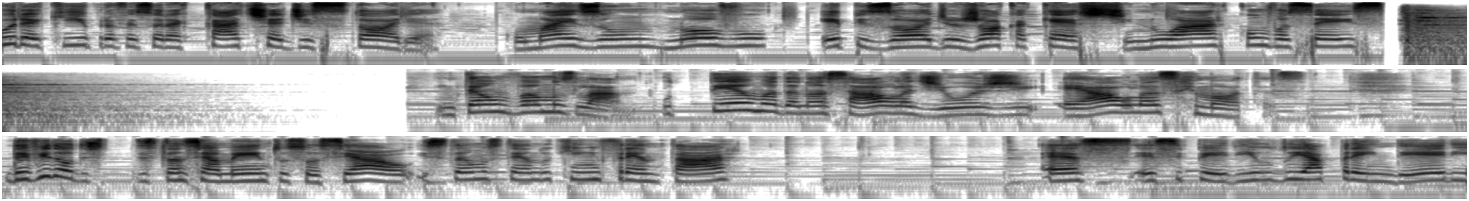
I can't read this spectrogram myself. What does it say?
Por aqui, professora Kátia de História, com mais um novo episódio JocaCast no ar com vocês. Então vamos lá. O tema da nossa aula de hoje é aulas remotas. Devido ao distanciamento social, estamos tendo que enfrentar esse período e aprender e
